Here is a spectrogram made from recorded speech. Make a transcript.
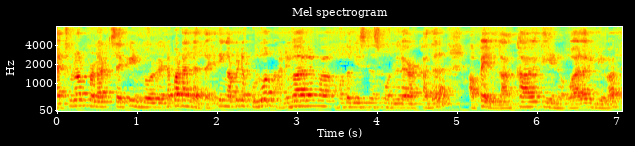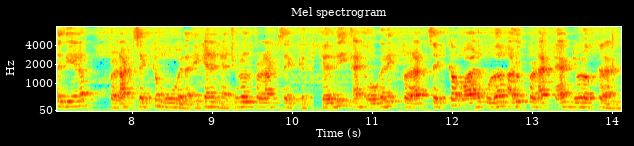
නැචරල් ප්‍රොඩක්ට්ස් එක ඉන්වෝල්ව් වෙන්න පටන් ගත්තා. ඉතින් අපිට පුළුවන් අනිවාර්යයෙන්ම හොඳ බිස්නස් මොඩල් එකක් හදලා අපේ ලංකාවේ තියෙන ඔයාලගේ ගෙවත්තේ තියෙන ප්‍රොඩක්ට්ස් එක්ක මූව් වෙලා. ඒ කියන්නේ නැචරල් ප්‍රොඩක්ට්ස් එක්ක healthy and organic products එක්ක ඔයාලට පුළුවන් අලුත් ප්‍රොඩක්ට් එකක් ඩෙවලොප් කරන්න.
